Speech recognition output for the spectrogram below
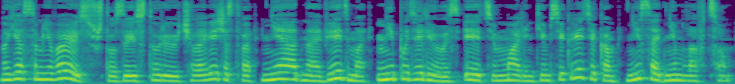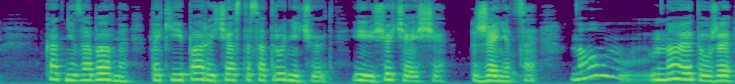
но я сомневаюсь, что за историю человечества ни одна ведьма не поделилась этим маленьким секретиком ни с одним ловцом. Как ни забавно, такие пары часто сотрудничают, и еще чаще женятся. Но, но это уже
